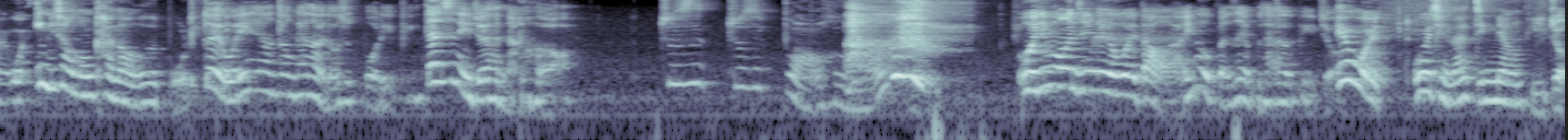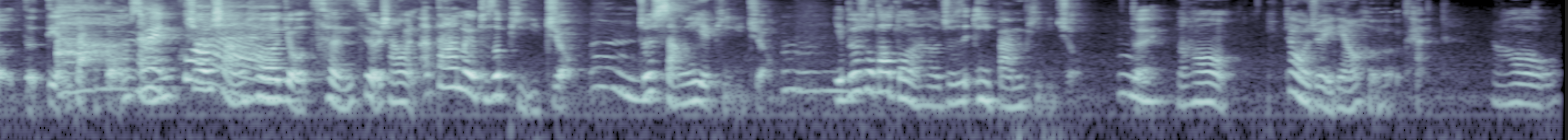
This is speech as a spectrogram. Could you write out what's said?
哎、我印象中看到的都是玻璃，对我印象中看到也都是玻璃瓶，但是你觉得很难喝哦。就是就是不好喝、啊。我已经忘记那个味道了，因为我本身也不太喝啤酒。因为我我以前在精酿啤酒的店打工，啊所以就想喝有层次、有香味。那当然那个就是啤酒，嗯，就是商业啤酒，嗯也不是说到多难喝，就是一般啤酒。嗯对，然后但我觉得一定要喝喝看。然后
